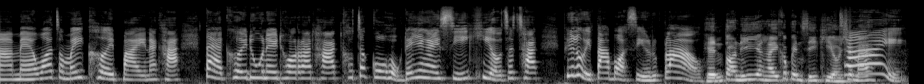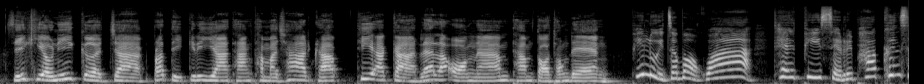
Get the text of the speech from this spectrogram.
มาแม้ว่าจะไม่เคยไปนะคะ แต่เคยดูในโทรทัศน์เขาจะโกหกได้ยังไงสีเขียวชัดๆพี่หลุยตาบอดสีหรือเปล่า เห็นตอนนี้ยังไงก็เป็นสีเขียวใช่ไหมใช่สีเขียวนี้เกิดจากปฏิกิริยาทางธรรมชาติครับ ที่อากาศและละอองน้ำทำต่อทองแดง พี่หลุยจะบอกว่าเทพีเสรีภาพขึ้นส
